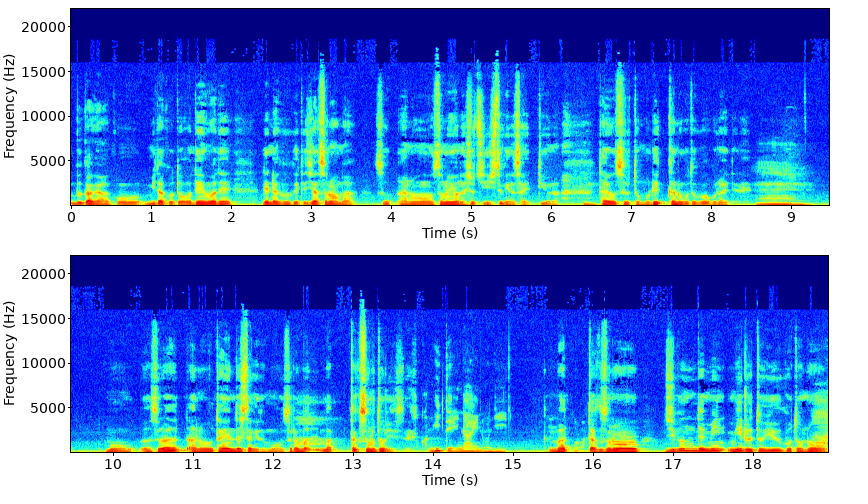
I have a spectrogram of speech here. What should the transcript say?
部下がこう見たことを電話で連絡を受けて、じゃあそのまま、そあのそのような処置にしときなさいっていうような対応すると、もう劣化のことが起こられてね。もう、それは、あの、大変でしたけども、それは、ま、全くその通りですね。見ていないのに。全くその、自分で見見るということの、はい、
